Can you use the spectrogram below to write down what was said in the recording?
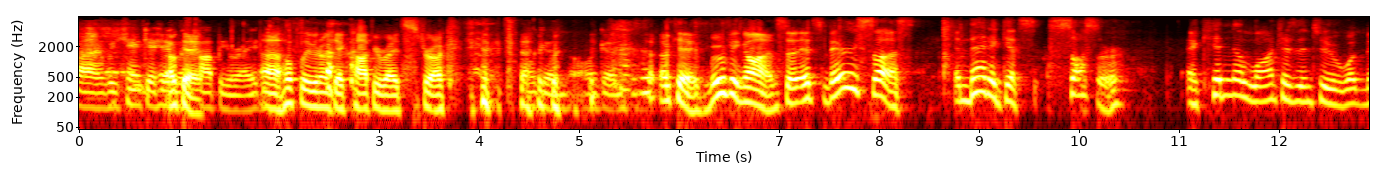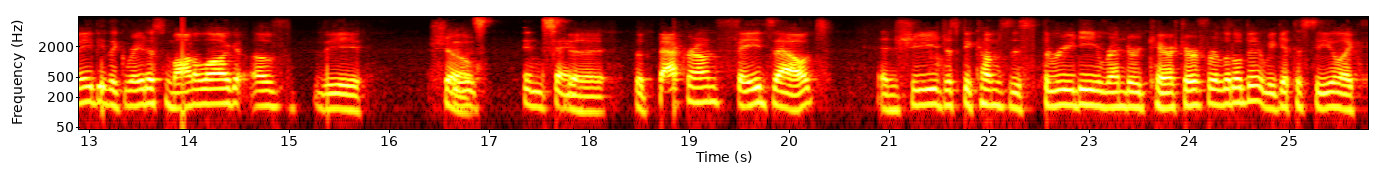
Right, we can't get hit Okay. with copyright. Uh, hopefully we don't get copyright struck. all good, all good. Okay, moving on. So it's very sus, and then it gets susser. Echidna launches into what may be the greatest monologue of the show. insane. The the background fades out, and she just becomes this 3D rendered character for a little bit. We get to see like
